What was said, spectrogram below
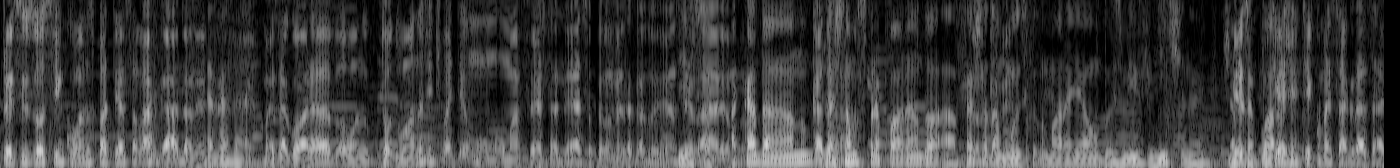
precisou cinco anos para ter essa largada, né? É verdade. Mas agora, ano, todo ano a gente vai ter um, uma festa dessa, ou pelo menos a cada dois anos, Isso, sei lá. Eu, a cada ano, cada já ano. estamos preparando a, a Festa da Música no Maranhão 2020, né? Já Mesmo prepara... porque a gente tem que começar a agraciar.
